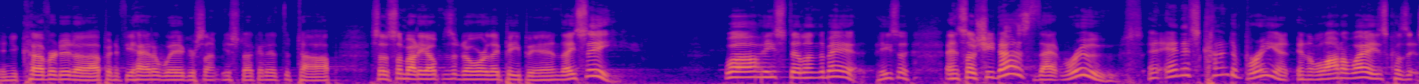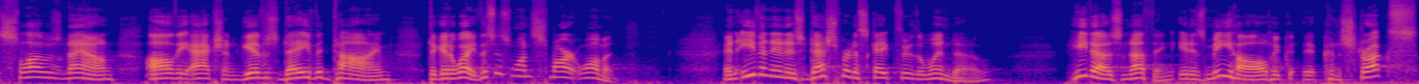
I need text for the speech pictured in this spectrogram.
and you covered it up and if you had a wig or something you stuck it at the top so somebody opens the door they peep in they see well, he's still in the bed. He's a, and so she does that ruse. And, and it's kind of brilliant in a lot of ways because it slows down all the action, gives David time to get away. This is one smart woman. And even in his desperate escape through the window, he does nothing. It is Michal who constructs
